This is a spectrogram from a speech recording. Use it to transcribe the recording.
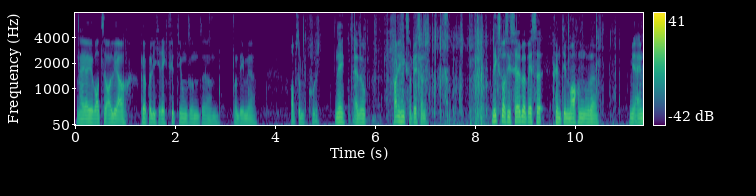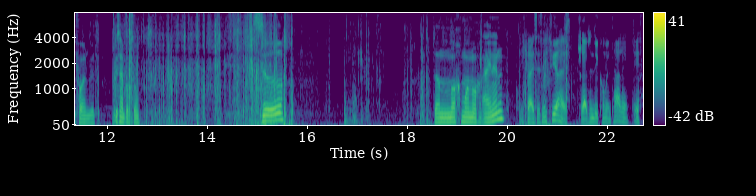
naja, ihr wart ja alle auch körperlich recht fit, Jungs, und ähm, von dem her absolut cool. Nee, also kann ich nichts verbessern. Nichts, was ich selber besser könnte machen oder mir einfallen würde. Ist einfach so. So. Dann machen wir noch einen. Ich weiß jetzt nicht, wie er heißt. Schreib es in die Kommentare. F.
